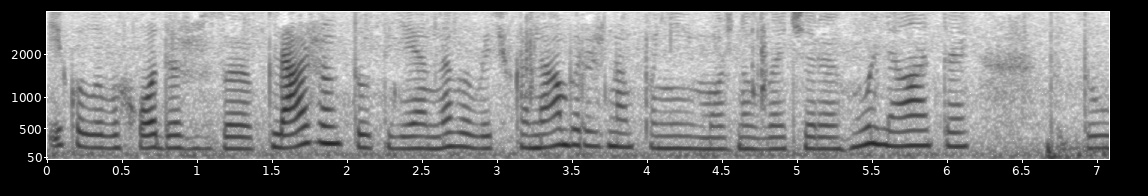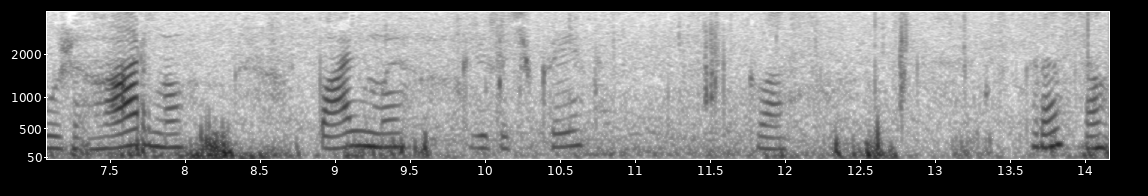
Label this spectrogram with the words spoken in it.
І коли виходиш з пляжу, тут є невеличка набережна, по ній можна ввечері гуляти. Тут дуже гарно. Пальми, квіточки. Клас. Краса.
